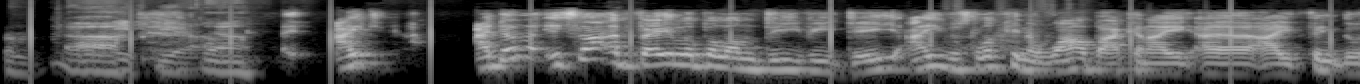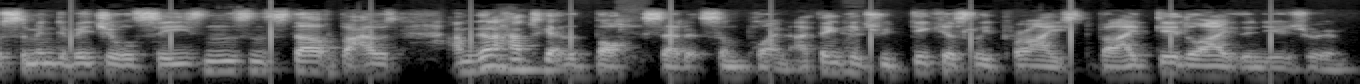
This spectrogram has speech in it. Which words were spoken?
from Ah, HBO. Yeah. I I don't know. It's not available on DVD. I was looking a while back, and I uh, I think there was some individual seasons and stuff. But I was I'm gonna have to get the box set at some point. I think it's ridiculously priced, but I did like the newsroom.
